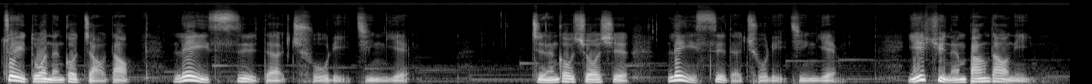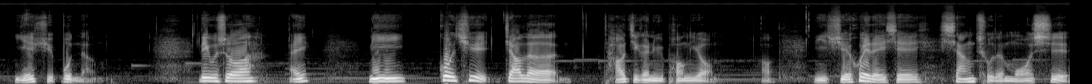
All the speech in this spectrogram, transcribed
最多能够找到。类似的处理经验，只能够说是类似的处理经验，也许能帮到你，也许不能。例如说，哎，你过去交了好几个女朋友，哦，你学会了一些相处的模式，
